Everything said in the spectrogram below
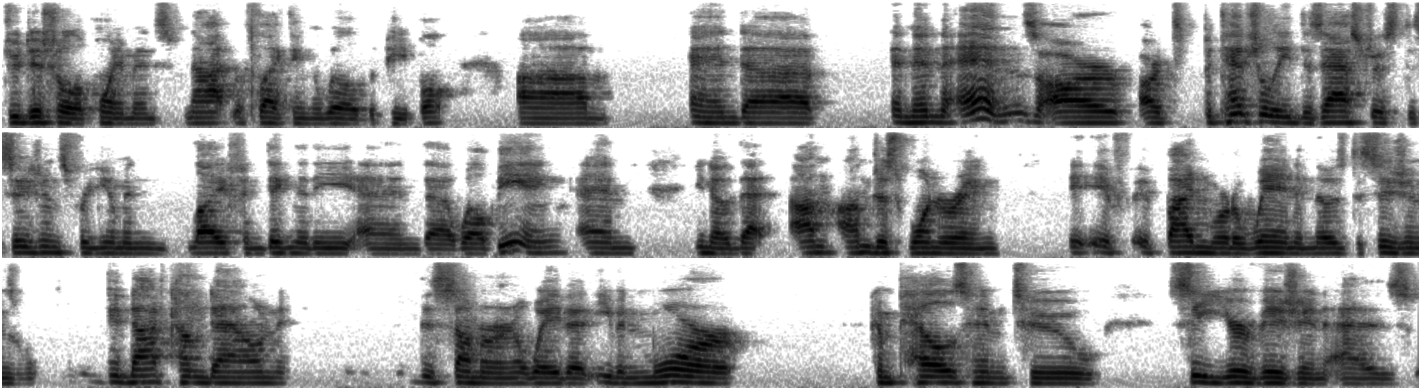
judicial appointments not reflecting the will of the people, um, and uh, and then the ends are are potentially disastrous decisions for human life and dignity and uh, well-being, and you know that I'm I'm just wondering if if Biden were to win and those decisions did not come down this summer in a way that even more compels him to see your vision as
